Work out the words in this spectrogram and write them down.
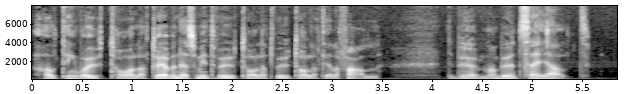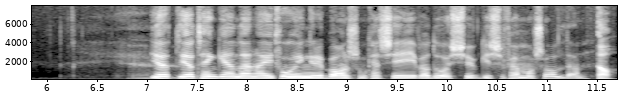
Allting var uttalat och även det som inte var uttalat var uttalat i alla fall. Behöver, man behöver inte säga allt. Jag, jag tänker ändå, han har ju två yngre barn som kanske är vadå, 20-25 års åldern. Ja,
